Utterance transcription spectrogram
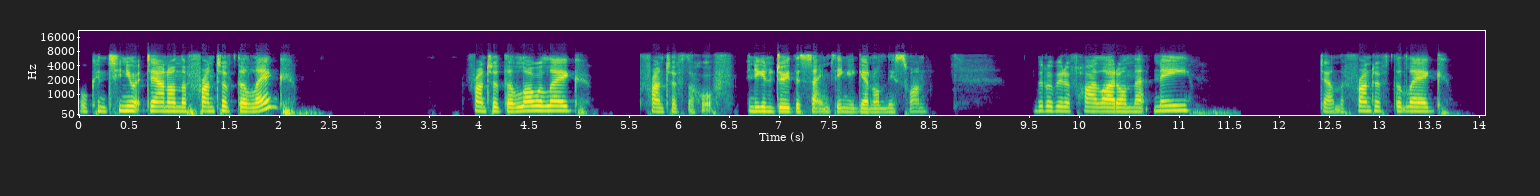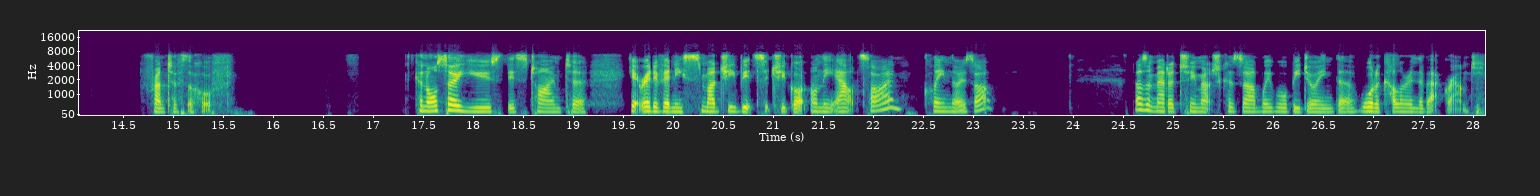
We'll continue it down on the front of the leg, front of the lower leg, front of the hoof. And you're going to do the same thing again on this one. A little bit of highlight on that knee, down the front of the leg, front of the hoof. Can also use this time to get rid of any smudgy bits that you got on the outside, clean those up. Doesn't matter too much because um, we will be doing the watercolor in the background.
